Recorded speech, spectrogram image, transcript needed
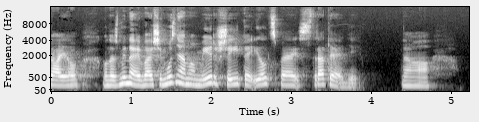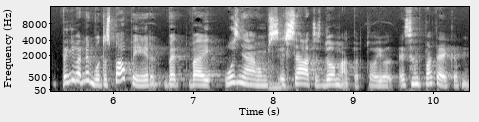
kā jau minēju, vai šim uzņēmumam ir šī ilgspējas stratēģija. Uh, Viņi var nebūt uz papīra, bet vai uzņēmums ir sācis domāt par to? Jo es varu pateikt, ka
